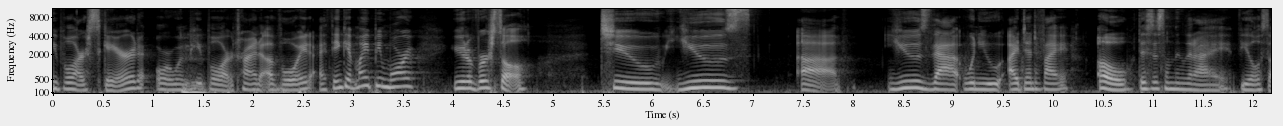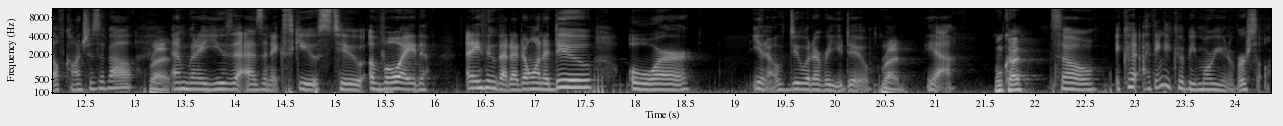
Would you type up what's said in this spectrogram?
people are scared or when people are trying to avoid i think it might be more universal to use uh, use that when you identify oh this is something that i feel self-conscious about Right. and i'm going to use it as an excuse to avoid anything that i don't want to do or you know do whatever you do Right. yeah Okay. so it could i think it could be more universal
